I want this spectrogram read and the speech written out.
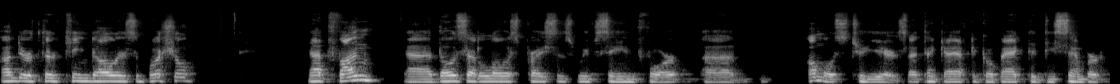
under $13 a bushel. Not fun. Uh, those are the lowest prices we've seen for uh, almost two years. I think I have to go back to December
